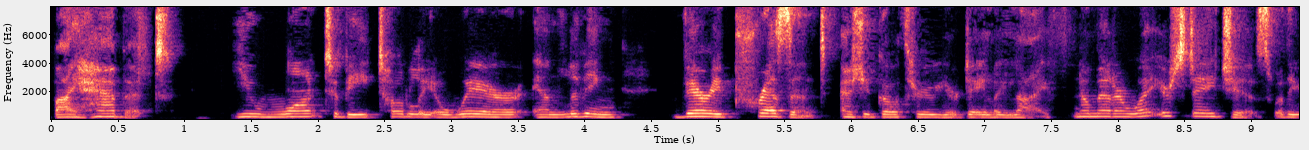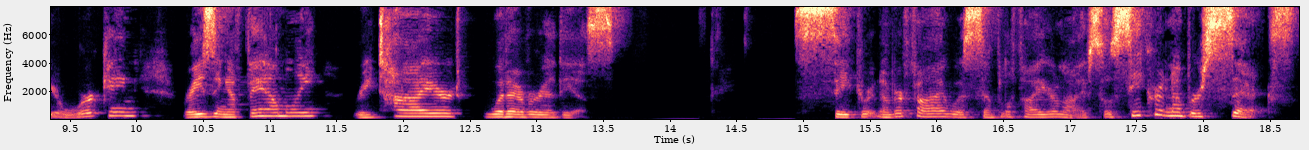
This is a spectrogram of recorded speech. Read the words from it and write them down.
by habit you want to be totally aware and living very present as you go through your daily life no matter what your stage is whether you're working raising a family retired whatever it is Secret number five was simplify your life. So, secret number six,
